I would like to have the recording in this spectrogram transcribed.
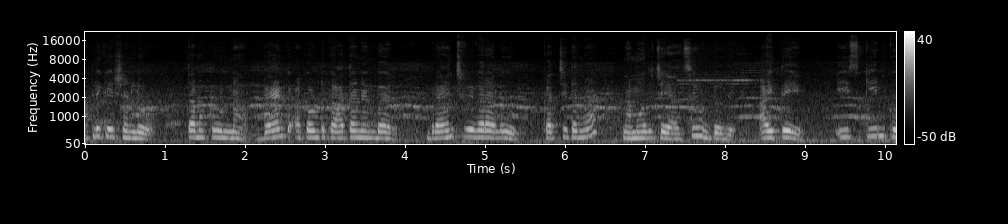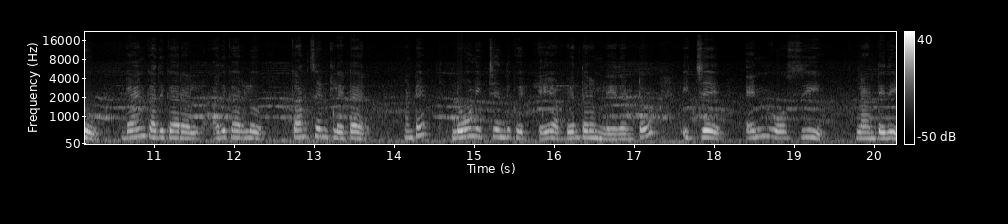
అప్లికేషన్లో తమకు ఉన్న బ్యాంక్ అకౌంట్ ఖాతా నెంబర్ బ్రాంచ్ వివరాలు ఖచ్చితంగా నమోదు చేయాల్సి ఉంటుంది. అయితే ఈ స్కీమ్కు బ్యాంక్ అధికార అధికారులు కన్సెంట్ లెటర్ అంటే లోన్ ఇచ్చేందుకు ఏ అభ్యంతరం లేదంటూ ఇచ్చే ఎన్ఓసి లాంటిది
